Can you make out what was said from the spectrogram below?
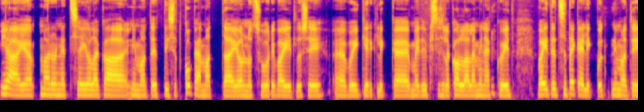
ja, ja ma arvan, et see ei ole ka niimoodi, et lihtsalt kogemata ei olnud suuri vaidlusi äh, või kirglikke, ma ei tea, üksteisele kallale minekuid, vaid et see tegelikult niimoodi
